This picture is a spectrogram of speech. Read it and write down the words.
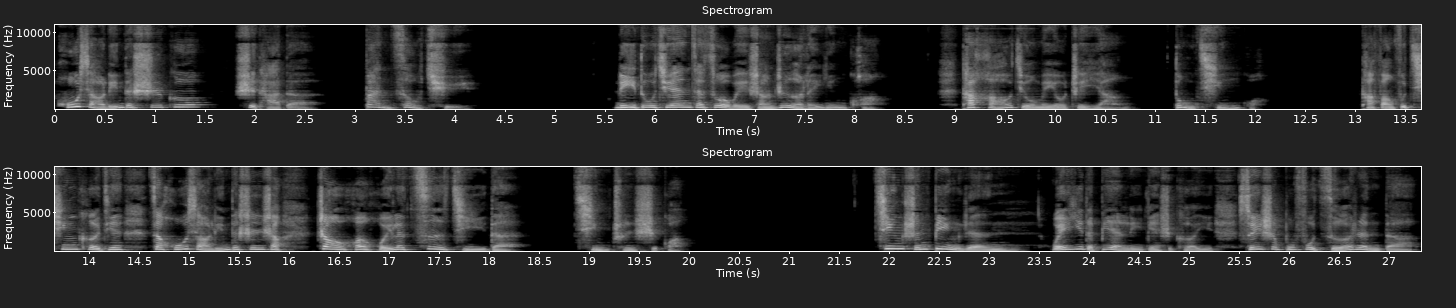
胡小林的诗歌是他的伴奏曲。李杜鹃在座位上热泪盈眶。他好久没有这样动情过，他仿佛顷刻间在胡小林的身上召唤回了自己的青春时光。精神病人唯一的便利便是可以随时不负责任的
